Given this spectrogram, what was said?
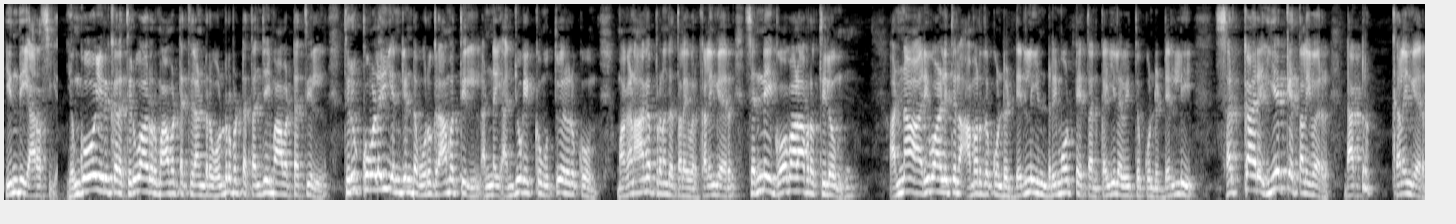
இந்திய அரசியல். எங்கோ இருக்கிற திருவாரூர் மாவட்டத்தில் அன்று ஒன்றுபட்ட தஞ்சை மாவட்டத்தில் திருக்குவளை என்கின்ற ஒரு கிராமத்தில் அன்னை அஞ்சுகைக்கும் முத்துவேலருக்கும் மகனாக பிறந்த தலைவர் கலைஞர் சென்னை கோபாலாபுரத்திலும் அண்ணா அறிவாலயத்தில் அமர்ந்து கொண்டு டெல்லியின் ரிமோட்டை தன் கையில் வைத்துக்கொண்டு டெல்லி சர்க்கார இயக்க தலைவர் டாக்டர் கலைஞர்.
